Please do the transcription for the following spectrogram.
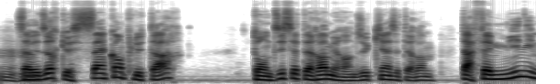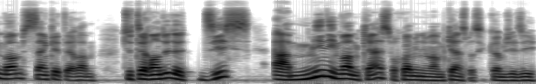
Mhm. Ça veut dire que 5 ans plus tard, ton 10 Ethereum est rendu 15 Ethereum. Tu as fait minimum 5 Ethereum. Tu t'es rendu de 10 à minimum 15. Pourquoi minimum 15? Parce que comme j'ai dit,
